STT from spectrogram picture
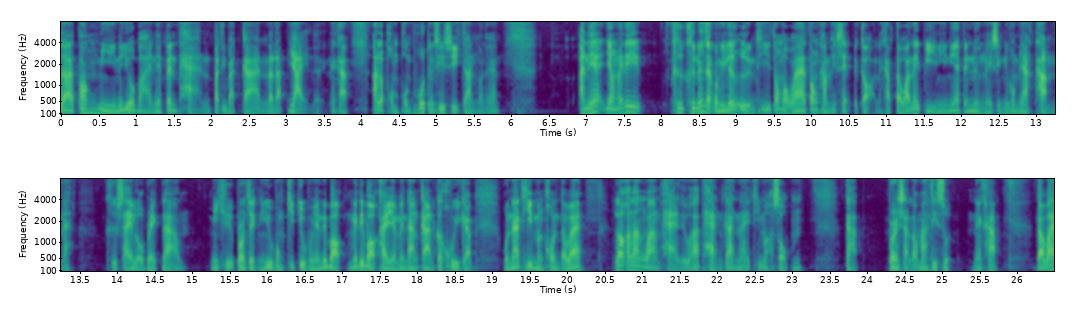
จะต้องมีนโยบายเนี่ยเป็นแผนปฏิบัติการระดับใหญ่เลยนะครับอะเราผมผมพูดถึงที่สีจันก่อนแล้วกัน อันเนี้ยยังไม่ได้ คือคือเนื่องจากเรามีเรื่องอื่นที่ต้องบอกว่าต้องทำให้เสร็จไปก่อนนะครับ แต่ว่าในปีนี้เนี่ยเป็นหนึ่งในสิ่งที่ผมอยากทำนะ คือไซโล breakdown มีชื่อโปรเจกต์นี้อยู่ผมคิดอยู่ผมยังไม่ได้บอก ไม่ได้บอกใครอย่างเป็นทางการก็คุยกับหัวหน้าทีมบางคน แต่ว่าเรากำลังวางแผนหรือว่าแผนการไหนที่เหมาะสมกับบริษัทเรามากที่สุดนะครับ แต่ว่า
